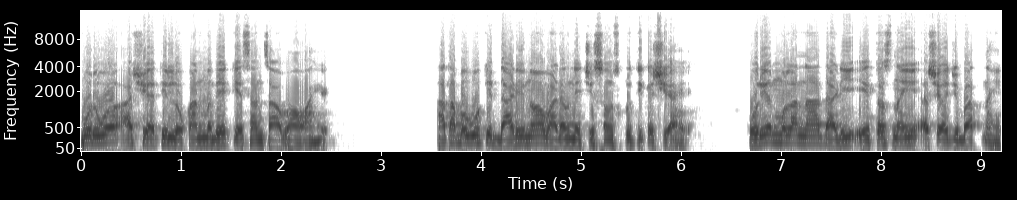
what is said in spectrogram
पूर्व आशियातील लोकांमध्ये केसांचा अभाव आहे. आता बघू की दाढी न वाढवण्याची संस्कृती कशी आहे. कोरियन मुलांना दाढी येतच नाही असे अजिबात नाही.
